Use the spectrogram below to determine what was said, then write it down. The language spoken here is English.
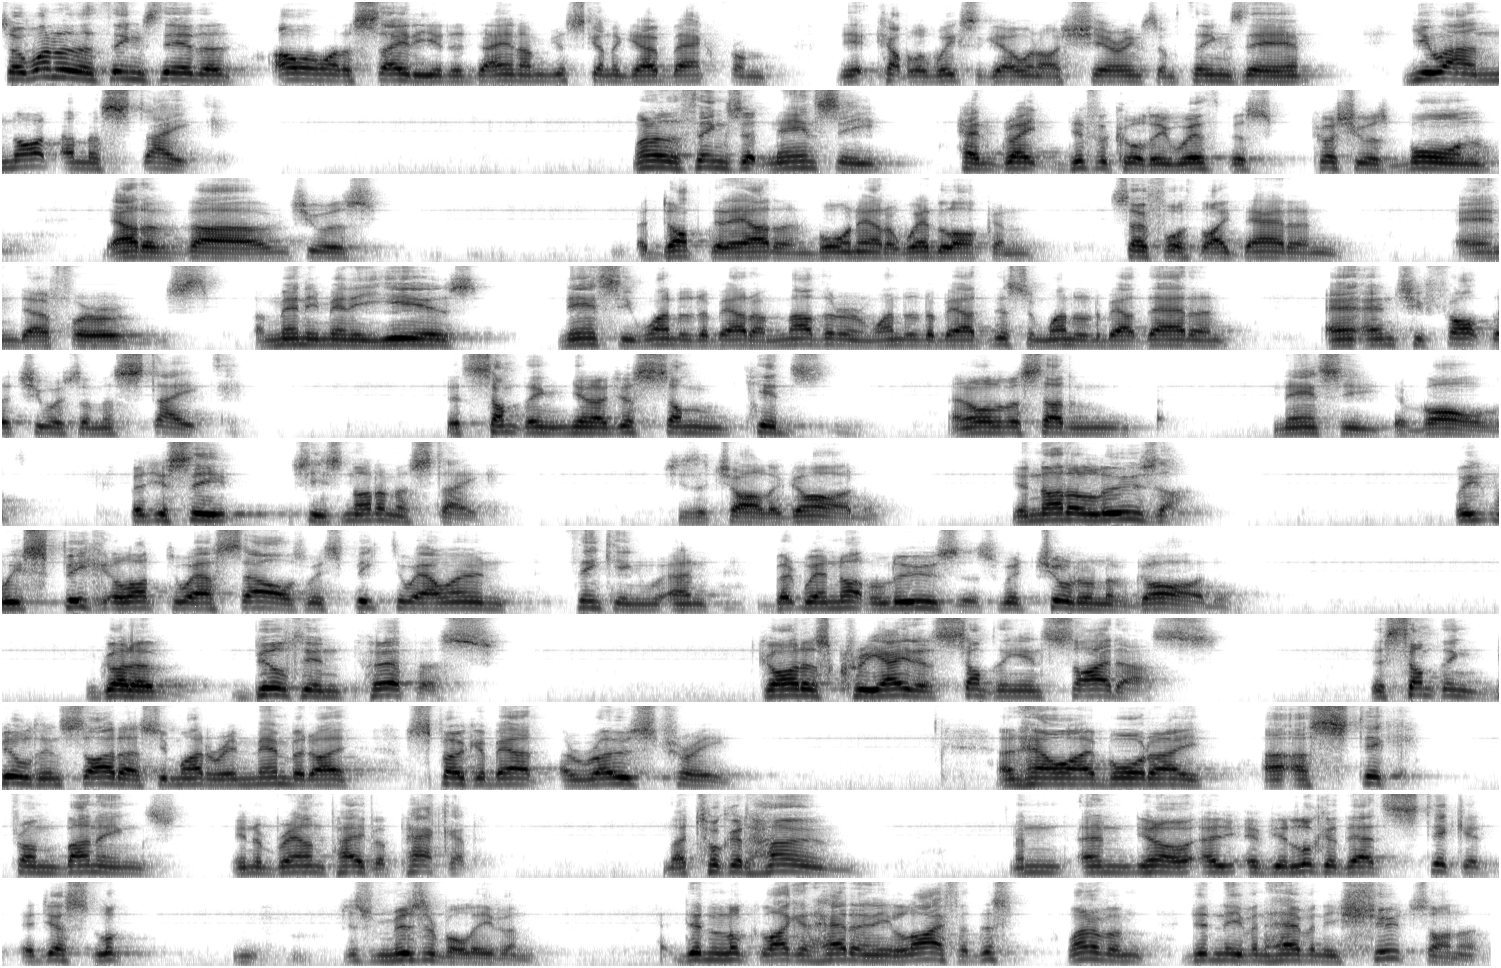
So, one of the things there that I want to say to you today, and I'm just going to go back from a couple of weeks ago when I was sharing some things there. You are not a mistake. One of the things that Nancy had great difficulty with because she was born out of, uh, she was adopted out and born out of wedlock and so forth like that. And, and uh, for many, many years, Nancy wondered about her mother and wondered about this and wondered about that. And, and, and she felt that she was a mistake. That something, you know, just some kids. And all of a sudden, Nancy evolved. But you see, she's not a mistake. She's a child of God. You're not a loser. We, we speak a lot to ourselves. We speak to our own thinking, and, but we're not losers. We're children of God. We've got a built in purpose. God has created something inside us. There's something built inside us. You might have remembered I spoke about a rose tree and how I bought a, a stick from Bunnings in a brown paper packet. And I took it home. And, and you know, if you look at that stick, it, it just looked just miserable even. It didn't look like it had any life. This, one of them didn't even have any shoots on it.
